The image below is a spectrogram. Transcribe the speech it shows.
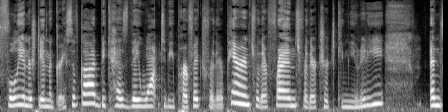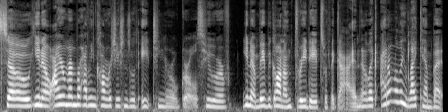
fully understand the grace of God because they want to be perfect for their parents, for their friends, for their church community. And so, you know, I remember having conversations with 18 year old girls who are, you know, maybe gone on three dates with a guy and they're like, I don't really like him, but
